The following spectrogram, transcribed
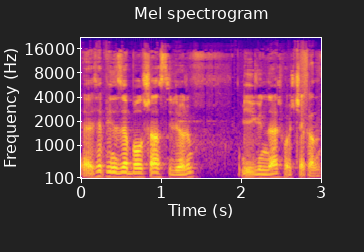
Evet hepinize bol şans diliyorum. İyi günler, hoşçakalın.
